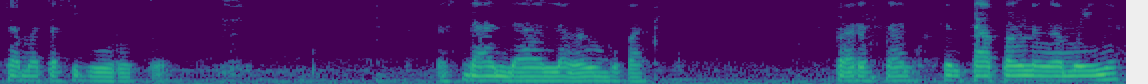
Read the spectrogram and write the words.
sa mata siguro to. Tapos dahan-dahan lang ang bukas. Para saan? Kasi ang tapang ng amoy niya.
